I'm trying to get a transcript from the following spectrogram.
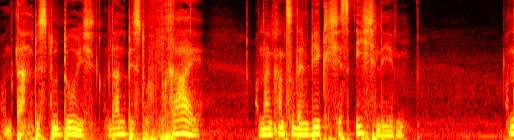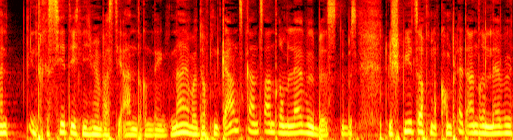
Und dann bist du durch. Und dann bist du frei. Und dann kannst du dein wirkliches Ich leben. Und dann interessiert dich nicht mehr, was die anderen denken. Nein, weil du auf einem ganz, ganz anderen Level bist. Du, bist, du spielst auf einem komplett anderen Level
